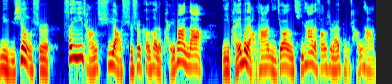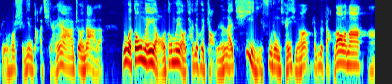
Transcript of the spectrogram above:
女性是非常需要时时刻刻的陪伴的，你陪不了她，你就要用其他的方式来补偿她，比如说使劲打钱呀，这那的。如果都没有，都没有，她就会找人来替你负重前行，这不就找到了吗？啊，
